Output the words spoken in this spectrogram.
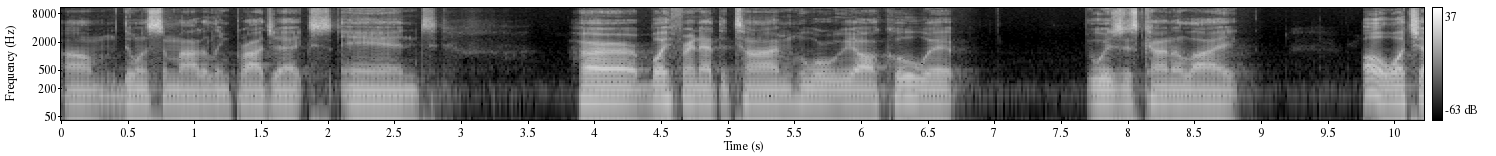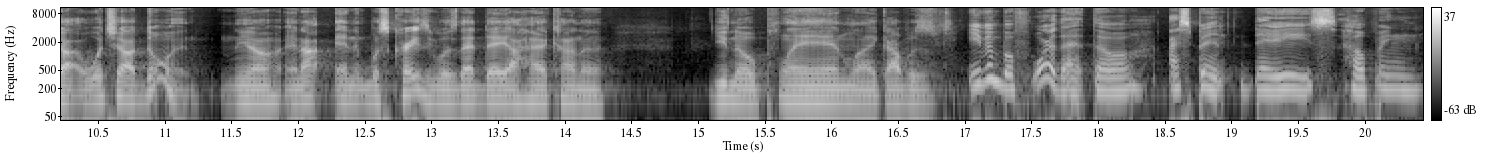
um, doing some modeling projects. And her boyfriend at the time who were we all cool with was just kind of like oh what y'all what y'all doing? You know? And i and what's crazy was that day i had kind of you know planned like i was Even before that, though, I spent days helping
